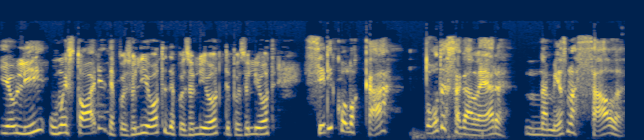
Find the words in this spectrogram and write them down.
e eu li uma história, depois eu li outra, depois eu li outra, depois eu li outra. Se ele colocar toda essa galera na mesma sala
